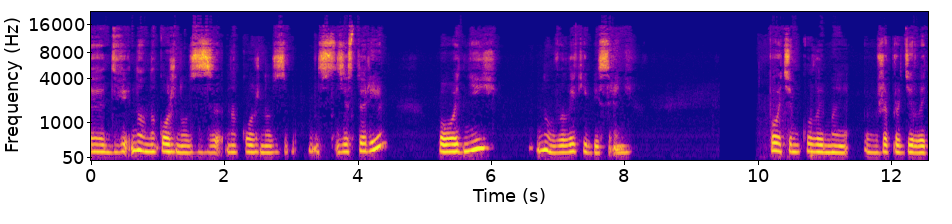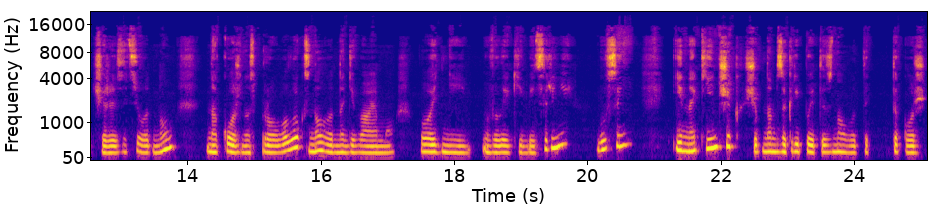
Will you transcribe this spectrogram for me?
дві, ну, на кожну з на кожну з, зі сторін по одній ну, великій бісерині. Потім, коли ми вже проділи через цю одну, на кожну з проволок знову надіваємо по одній великій бісерині, бусині, і на кінчик, щоб нам закріпити знову також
